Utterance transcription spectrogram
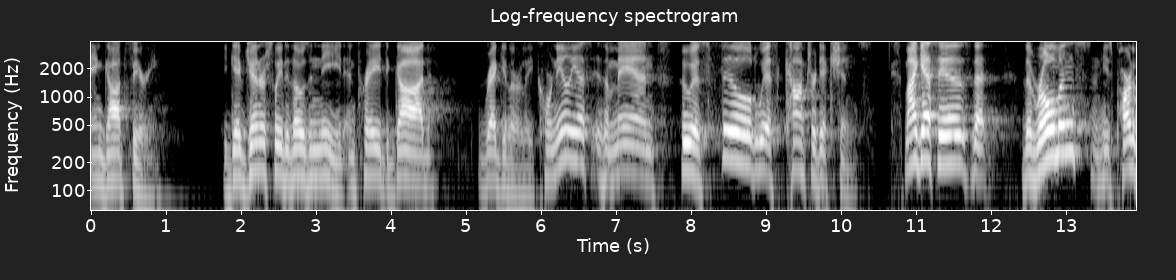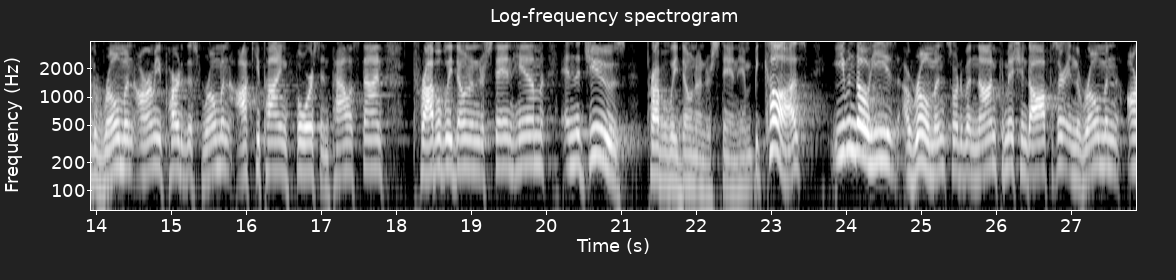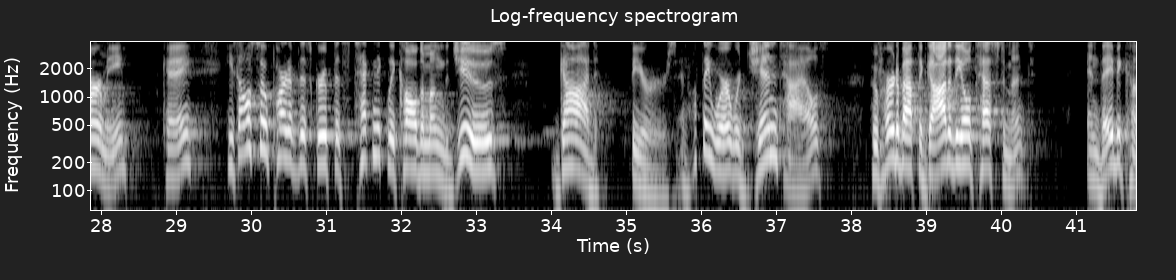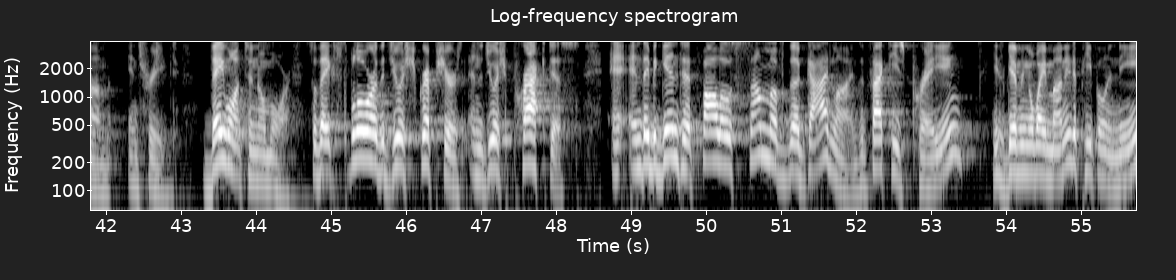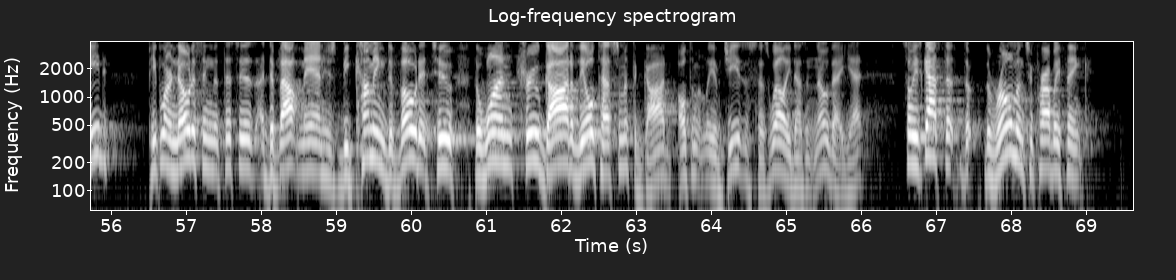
and God fearing. He gave generously to those in need and prayed to God regularly. Cornelius is a man who is filled with contradictions. My guess is that the Romans, and he's part of the Roman army, part of this Roman occupying force in Palestine, probably don't understand him, and the Jews probably don't understand him because even though he's a Roman, sort of a non commissioned officer in the Roman army, okay, he's also part of this group that's technically called among the Jews God-fearers. And what they were were Gentiles who've heard about the God of the Old Testament and they become intrigued. They want to know more. So they explore the Jewish scriptures and the Jewish practice and they begin to follow some of the guidelines. In fact, he's praying, he's giving away money to people in need. People are noticing that this is a devout man who's becoming devoted to the one true God of the Old Testament, the God ultimately of Jesus as well. He doesn't know that yet. So he's got the, the, the Romans who probably think,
